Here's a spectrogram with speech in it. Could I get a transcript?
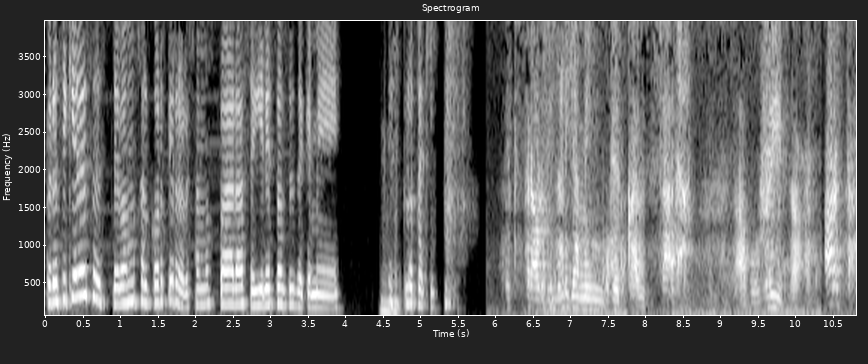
Pero si quieres, este, vamos al corte y regresamos para seguir esto antes de que me explote aquí. extraordinariamente cansada, aburrida, harta.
